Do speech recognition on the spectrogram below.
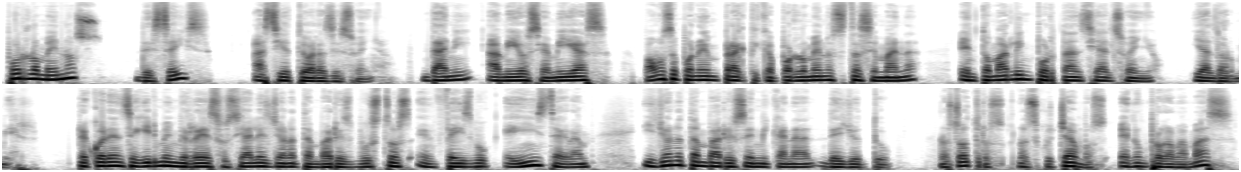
por lo menos, de 6 a 7 horas de sueño. Dani, amigos y amigas, vamos a poner en práctica por lo menos esta semana en tomar la importancia al sueño y al dormir. Recuerden seguirme en mis redes sociales Jonathan Barrios Bustos en Facebook e Instagram y Jonathan Barrios en mi canal de YouTube. Nosotros nos escuchamos en un programa más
